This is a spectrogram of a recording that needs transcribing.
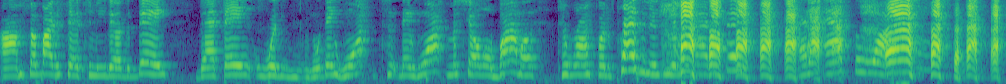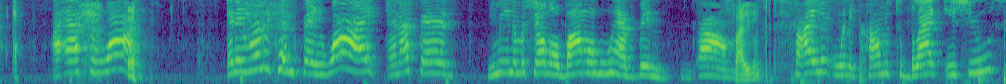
Um, somebody said to me the other day that they would they want to they want Michelle Obama to run for the presidency of the United States, and I asked them why. I asked them why, and they really couldn't say why. And I said, "You mean the Michelle Obama who has been um, Silent. silent when it comes to black issues?"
